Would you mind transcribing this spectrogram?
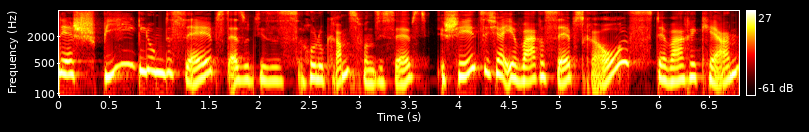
der Spiegelung des Selbst, also dieses Hologramms von sich selbst, schält sich ja ihr wahres Selbst raus, der wahre Kern.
